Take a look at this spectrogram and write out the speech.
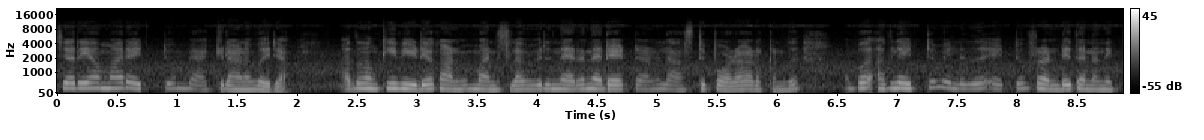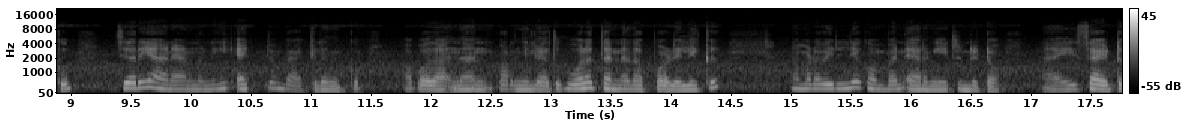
ചെറിയന്മാർ ഏറ്റവും ബാക്കിലാണ് വരിക. അത് നമുക്ക് ഈ വീഡിയോ കാണുമ്പോൾ മനസ്സിലാവും. ഇവർ നേരെ നിരയായിട്ടാണ് ലാസ്റ്റ് പുഴ കിടക്കുന്നത്. അപ്പോൾ അതിലേറ്റവും വലുത് ഏറ്റവും ഫ്രണ്ടിൽ തന്നെ നിൽക്കും. ചെറിയ ആനയാണെന്നുണ്ടെങ്കിൽ ഏറ്റവും ബാക്കിൽ നിൽക്കും. അപ്പോൾ അതാ ഞാൻ പറഞ്ഞില്ലേ അതുപോലെ തന്നെ ആ പുഴയിലേക്ക് നമ്മുടെ വലിയ കൊമ്പൻ ഇറങ്ങിയിട്ടുണ്ട് കേട്ടോ നൈസായിട്ട്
